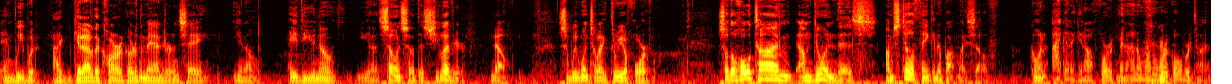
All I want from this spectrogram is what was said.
and we would I'd get out of the car, go to the manager, and say, you know, hey, do you know so and so? Does she live here? No. So we went to like three or four of them. So the whole time I'm doing this, I'm still thinking about myself, going, I got to get off work, man. I don't want to work overtime.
